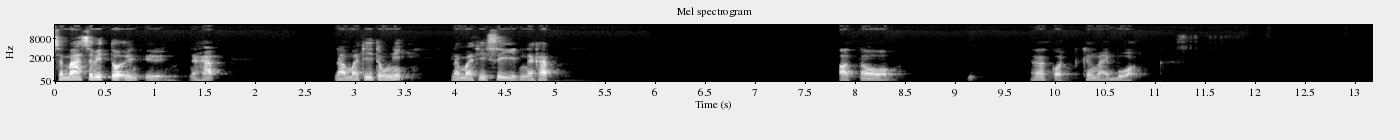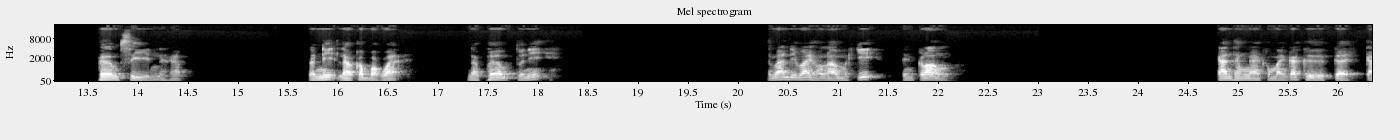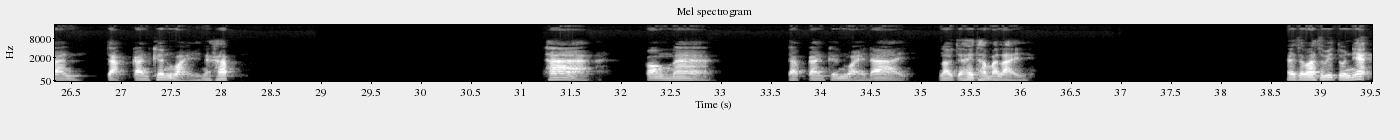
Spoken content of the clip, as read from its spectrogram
Smart Switch ตัวอื่น ๆนะครับ เรามาที่ตรงนี้เรามาที่ซีนนะครับออโต้แล้วก็กดเครื่องหมายบวก เพิ่มซีนนะครับ ตอนนี้เราก็บอกว่าเราเพิ่มตัวนี้สมาร์ทดีไวซ์ของเราเมื่อกี้เป็นกล้อง การทำงานของมันก็คือเกิดการจับการเคลื่อนไหวนะครับ ถ้ากล้องหน้าจับการเคลื่อนไหวได้ เราจะให้ทำอะไร ให้สมาร์ทสวิตตัวเนี้ย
